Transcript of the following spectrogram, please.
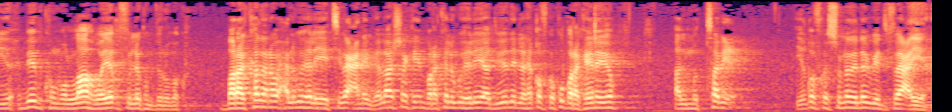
yuxbibkum allah wayakfir lakum dunuubakum. Barakadana waxaa lagu helaya itibaaca nebiga laa shaka baraka lagu helayo addunyada ilahay qofka ku barakeynayo almutabic iyo qofka sunada nebiga difaacaya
